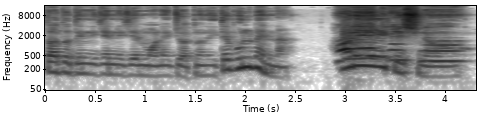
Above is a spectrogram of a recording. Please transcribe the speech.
ততদিন নিজের নিজের মনের যত্ন নিতে ভুলবেন না। ハレークリシナ。ー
